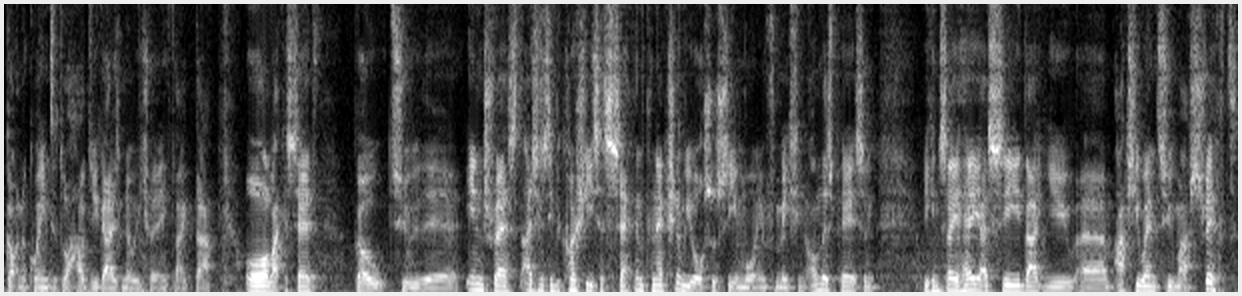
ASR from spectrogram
gotten acquainted or how do you guys know each other, anything like that. Or like I said, go to the interest. As you can see, because she's a second connection, we also see more information on this person. We can say, hey, I see that you um, actually went to Maastricht,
